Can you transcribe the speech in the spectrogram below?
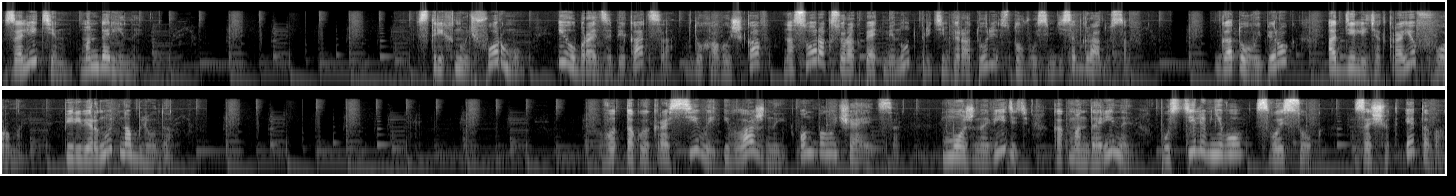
Залить им мандарины. Встряхнуть форму и убрать запекаться в духовой шкаф на 40-45 минут при температуре 180 градусов. Готовый пирог отделить от краев формы, перевернуть на блюдо – Вот такой красивый и влажный он получается. Можно видеть, как мандарины пустили в него свой сок. За счет этого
